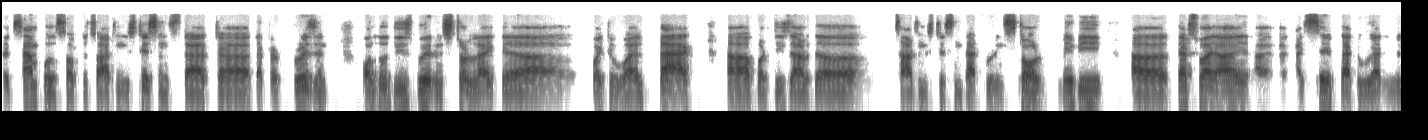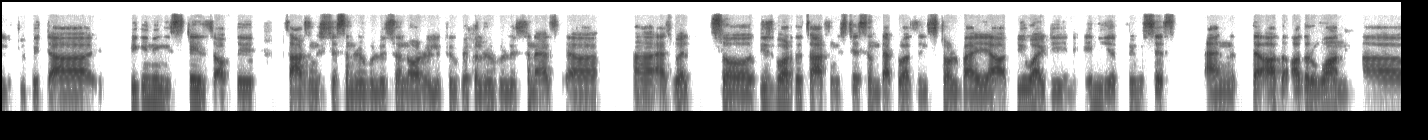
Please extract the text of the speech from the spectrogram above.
examples of the charging stations that uh, that are present. Although these were installed like uh, quite a while back, uh, but these are the charging stations that were installed. Maybe that's why I, I, I said that we are in a little bit beginning stage of the charging station revolution or electric vehicle revolution as uh, uh, as well. So these were the charging station that was installed by uh, BYD in any premises and the other, other one uh,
